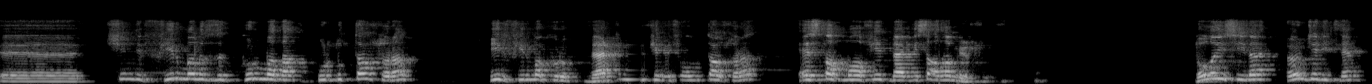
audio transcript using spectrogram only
Ee, şimdi firmanızı kurmadan kurduktan sonra bir firma kurup vergi mükellefi olduktan sonra esnaf muafiyet belgesi alamıyorsunuz. Dolayısıyla öncelikle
